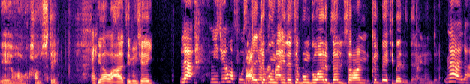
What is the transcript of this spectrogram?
اي والله خمستين. أي. يلا عاد تبين شيء؟ لا ويجي يوم افوز عاد تبون إذا تبون قوالب ثلج ترى كل بيت يبرد الحين عندنا. لا لا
